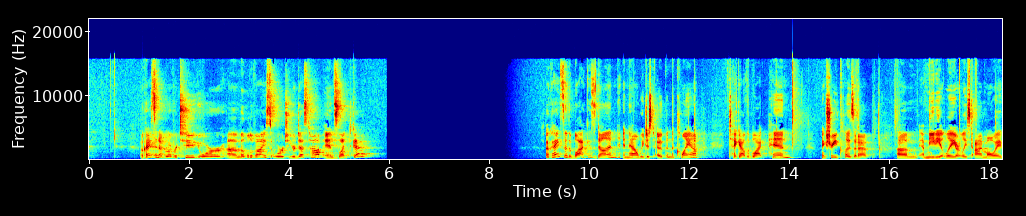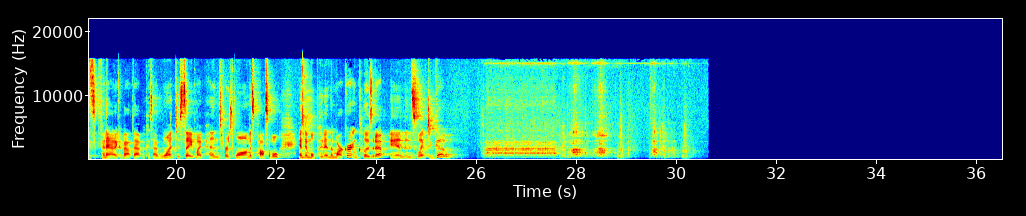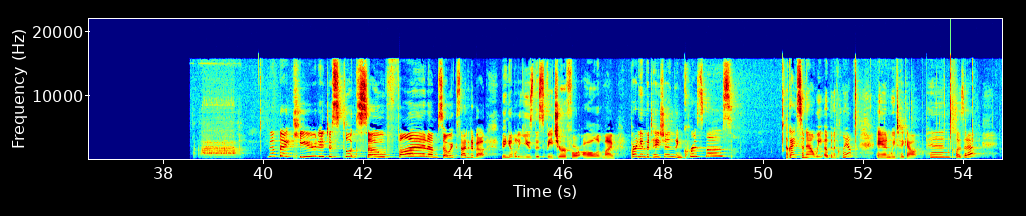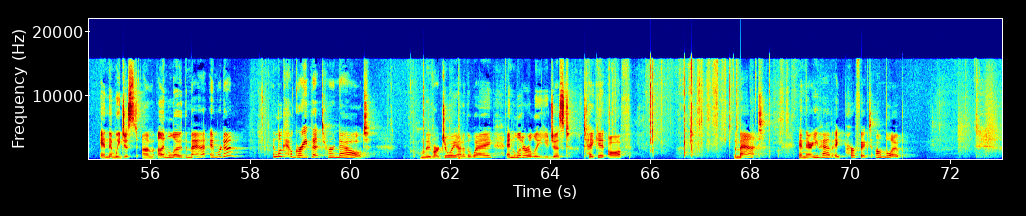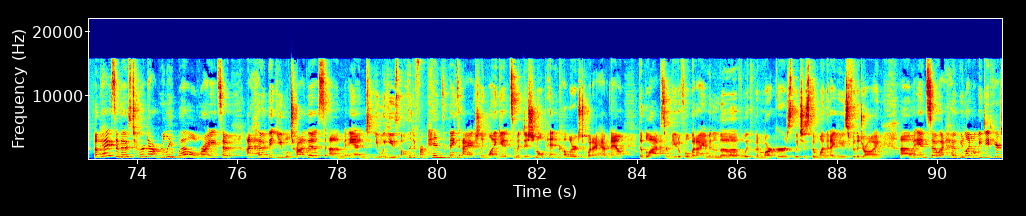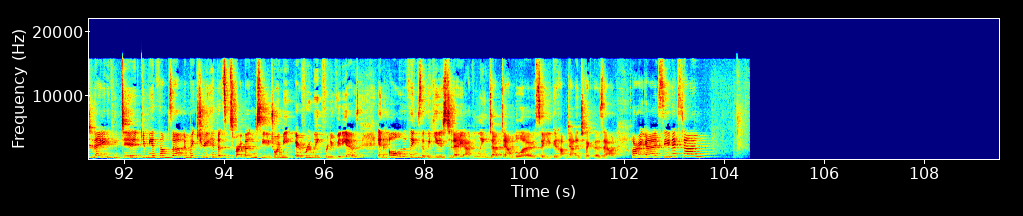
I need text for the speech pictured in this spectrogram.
Okay, so now go over to your uh, mobile device or to your desktop and select go. Okay, so the black is done and now we just open the clamp, take out the black pen, make sure you close it up. um, immediately, or at least I'm always fanatic about that because I want to save my pens for as long as possible. And then we'll put in the marker and close it up and then select to go. that cute? It just looks so fun. I'm so excited about being able to use this feature for all of my party invitations and Christmas. Okay, so now we open the clamp and we take out the pin, close it up, and then we just um, unload the mat and we're done. And look how great that turned out. Move our joy out of the way and literally you just take it off the mat and there you have a perfect envelope. Okay, so those turned out really well, right? So I hope that you will try this um, and you will use all the different pens and things. I actually want to get some additional pen colors to what I have now. The blacks are beautiful, but I am in love with the markers, which is the one that I used for the drawing. Um, and so I hope you like what we did here today. And if you did, give me a thumbs up and make sure you hit that subscribe button so you join me every week for new videos. And all of the things that we used today, I've linked up down below so you can hop down and check those out. All right, guys, see you next time.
